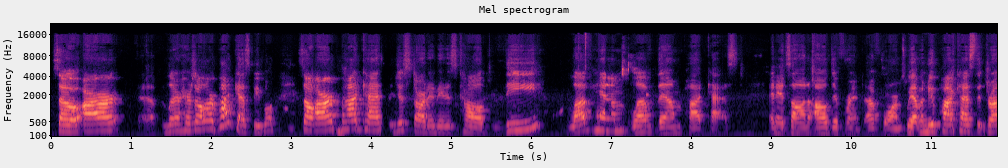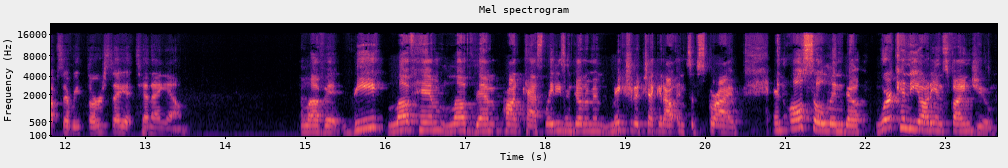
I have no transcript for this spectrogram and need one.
So our here's all our podcast people. So our podcast that just started. It is called the Love Him, Love Them podcast and it's on all different uh, forums. We have a new podcast that drops every Thursday at 10 a.m. Love it. The Love Him, Love Them podcast. Ladies and gentlemen, make sure to check it out and subscribe. And also, Linda, where can the audience find you?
